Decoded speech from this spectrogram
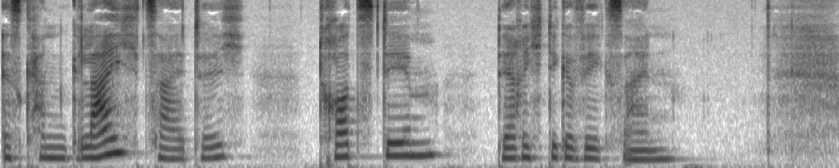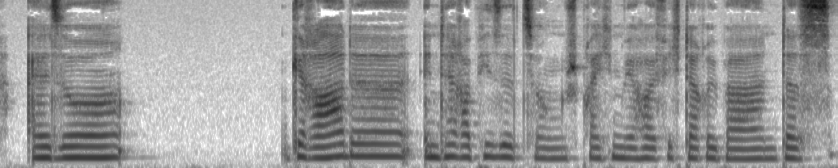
es kann gleichzeitig trotzdem der richtige Weg sein. Also gerade in Therapiesitzungen sprechen wir häufig darüber, dass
